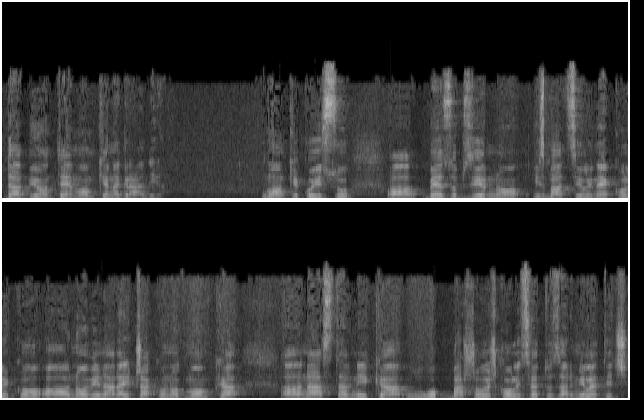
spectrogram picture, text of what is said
da bi on te momke nagradio. Momke koji su bezobzirno izbacili nekoliko novinara i čak onog momka, nastavnika u baš ovoj školi Svetozar Miletić,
